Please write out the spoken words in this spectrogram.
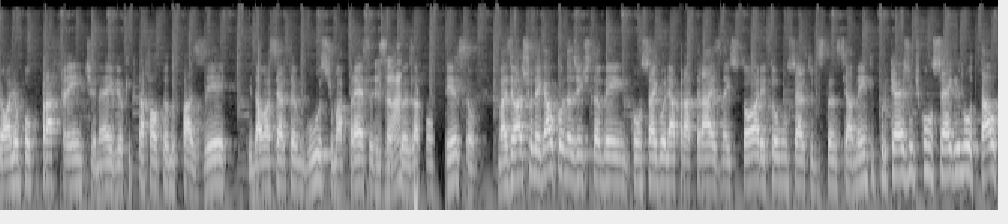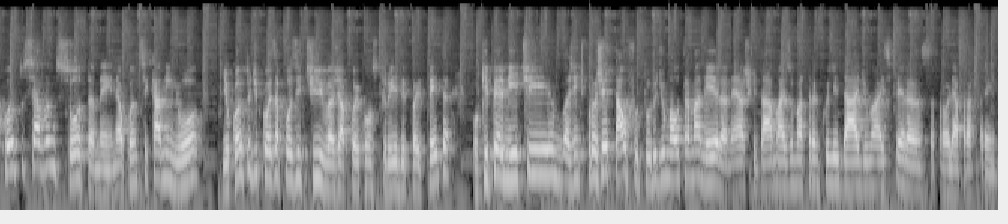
olha um pouco para frente, né, e vê o que está faltando fazer e dá uma certa angústia, uma pressa de Exato. que as coisas aconteçam. Mas eu acho legal quando a gente também consegue olhar para trás na história e toma um certo distanciamento, porque aí a gente consegue notar o quanto se avançou também, né? O quanto se caminhou e o quanto de coisa positiva já foi construída e foi feita, o que permite a gente projetar o futuro de uma outra maneira, né? Acho que dá mais uma tranquilidade, uma esperança para olhar para frente.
